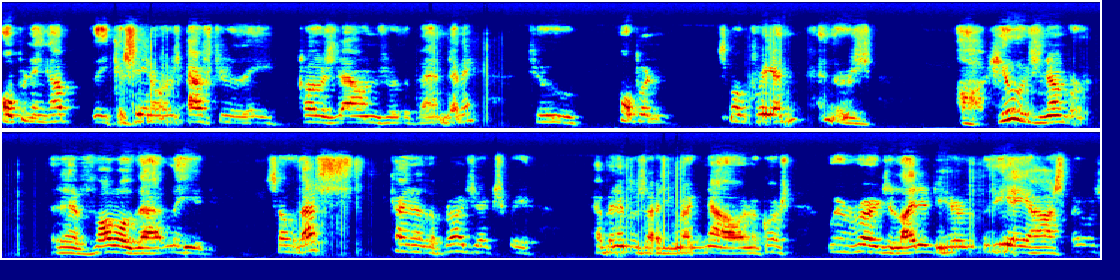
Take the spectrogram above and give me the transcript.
opening up the casinos after the closed downs with the pandemic to open smoke free. And, and there's a huge number that have followed that lead. So that's kind of the projects we have been emphasizing right now. And of course, we're very delighted to hear that the VA hospitals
